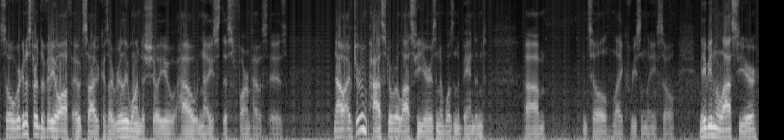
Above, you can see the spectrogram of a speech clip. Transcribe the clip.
So we're going to start the video off outside because I really wanted to show you how nice this farmhouse is. Now I've driven past it over the last few years and it wasn't abandoned um, until like recently. So maybe in the last year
